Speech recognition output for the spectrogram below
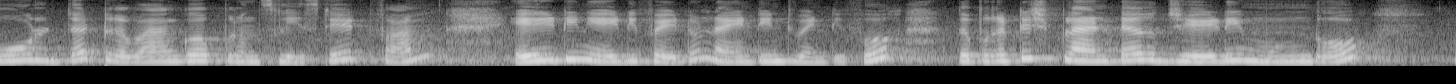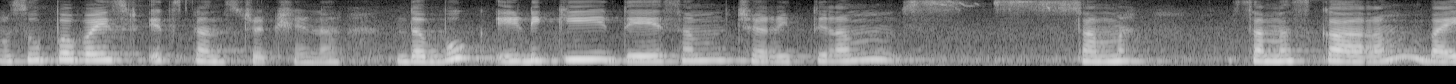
ruled the Travancore princely state from 1885 to 1924. The British planter J.D. Munro supervised its construction. The book Idukki Desam Charitram Sam, Samaskaram by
